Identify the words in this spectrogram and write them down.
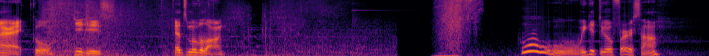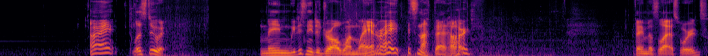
Alright, cool. GG's. Let's move along. Ooh, we get to go first, huh? All right, let's do it. I mean, we just need to draw one land, right? It's not that hard. Famous last words.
